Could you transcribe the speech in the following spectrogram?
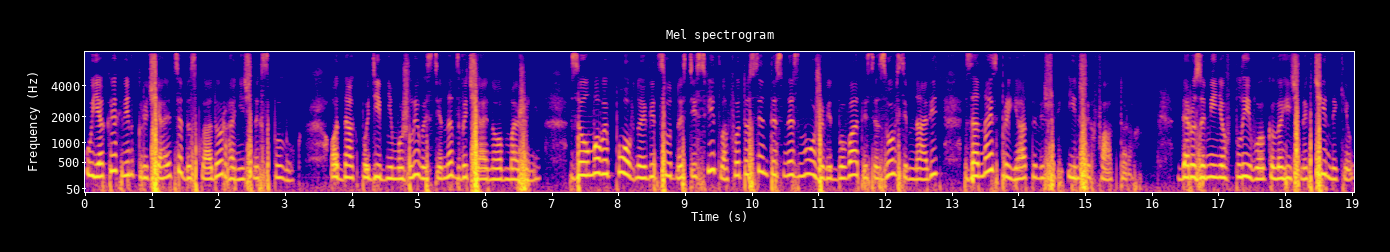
у яких він включається до складу органічних сполук. Однак подібні можливості надзвичайно обмежені. За умови повної відсутності світла фотосинтез не зможе відбуватися зовсім навіть за найсприятливіших інших факторах. Для розуміння впливу екологічних чинників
